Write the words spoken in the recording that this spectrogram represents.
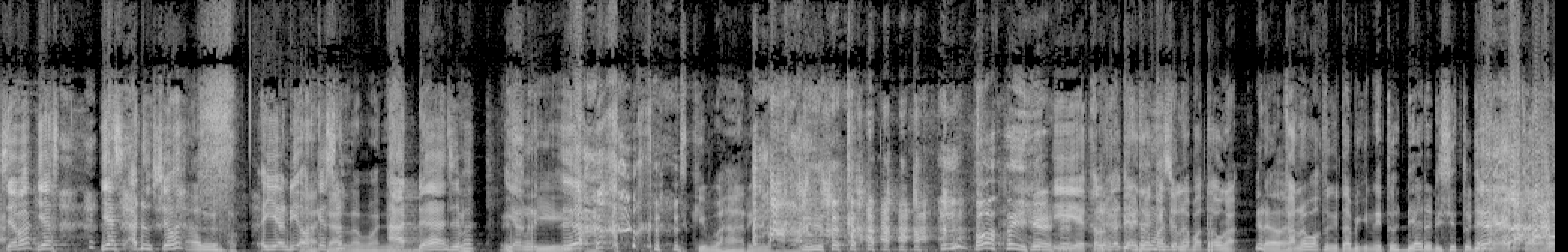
siapa? Yes. Yes, aduh siapa? Aduh. Yang di orkes Ada lu namanya. ada siapa? Yang Rizky. Rizky Bahari. Oh iya. Iya, kalau Dia nggak ganteng masuk kenapa tau gak? Kenapa? Karena waktu kita bikin itu dia ada di situ jadi kalau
